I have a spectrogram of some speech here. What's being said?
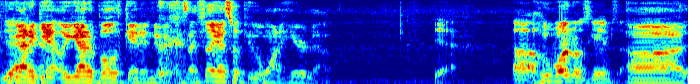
We Yeah, gotta know. get. We gotta both get into it because I feel like that's what people want to hear about. Yeah. Uh, who won those games though? Uh,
